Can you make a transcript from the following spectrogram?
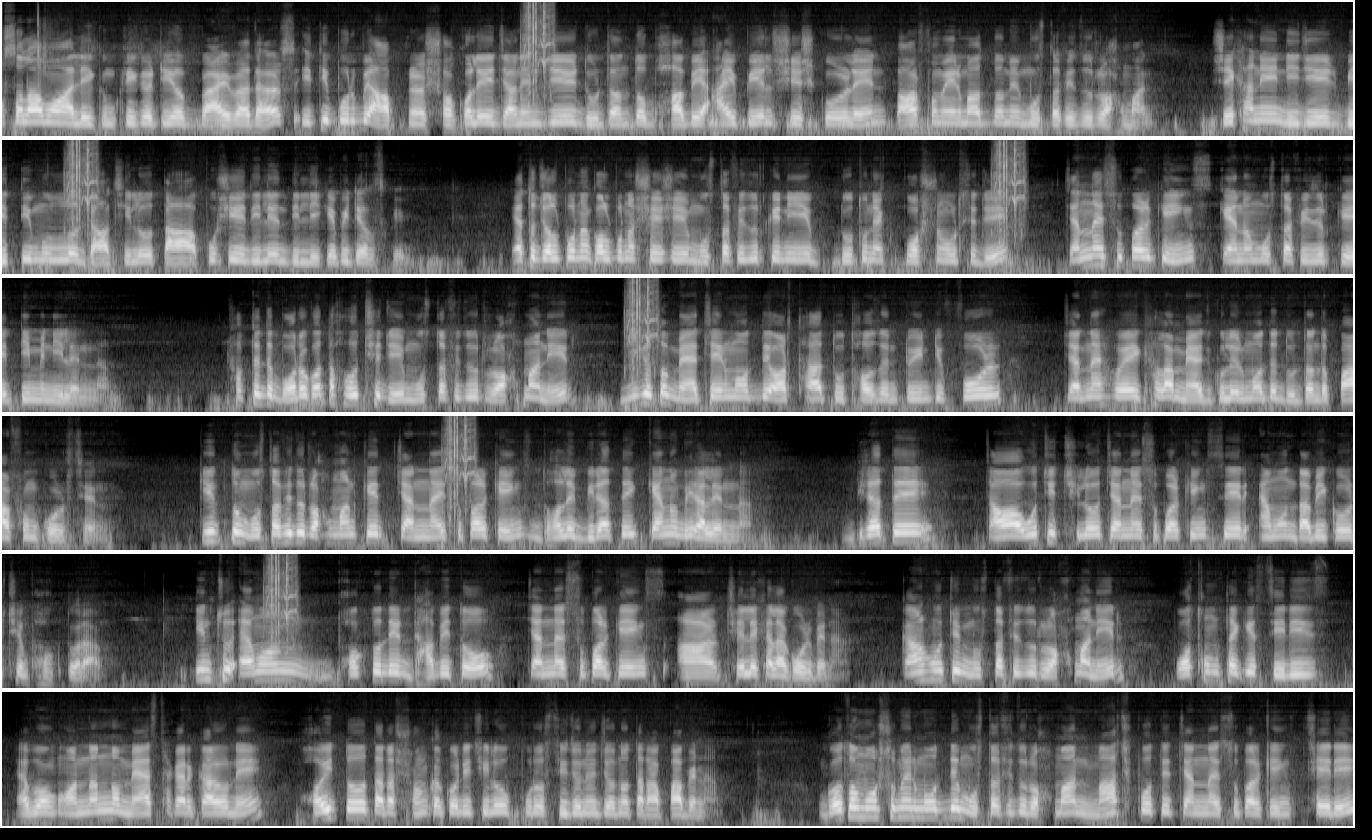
আসসালামু আলাইকুম ক্রিকেটীয় by brothers. ইতিপূর্বে আপনারা সকলেই জানেন যে দুর্দান্তভাবে আইপিএল শেষ করলেন পারফর্মের মাধ্যমে মুস্তাফিজুর রহমান। সেখানে নিজের বৃত্তিমূল্য যা ছিল তা পুষিয়ে দিলেন দিল্লি ক্যাপিটালসকে। এত জল্পনা কল্পনা শেষে মুস্তাফিজুরকে নিয়ে নতুন এক প্রশ্ন উঠছে যে, চেন্নাই সুপার কিংস কেন মুস্তাফিজুরকে টিমে নিলেন না? সবথেকে বড় কথা হচ্ছে যে, মুস্তাফিজুর রহমানের বিগত ম্যাচের মধ্যে, অর্থাৎ two thousand twenty four Chennai হয়ে খেলা ম্যাচগুলির মধ্যে দুর্দান্ত পারফর্ম করছেন। কিন্তু মুস্তাফিজুর রহমানকে চেন্নাই সুপার কিংস দলে বিরাতে কেন ভিড়ালেন না? ভিড়াতে চাওয়া উচিত ছিল চেন্নাই সুপার কিংসের এমন দাবি করছে ভক্তরা। কিন্তু এমন ভক্তদের দাবি তো চেন্নাই সুপার কিংস আর ছেলে খেলা করবে না। কারণ হচ্ছে মুস্তাফিজুর রহমানের প্রথম থেকে সিরিজ এবং অন্যান্য ম্যাচ থাকার কারণে হয়তো তারা শঙ্কা করেছিল পুরো সিজনের জন্য তারা পাবে না। গত মৌসুমের মধ্যে মুস্তাফিজুর রহমান মাঝপথে চেন্নাই সুপার কিংস ছেড়ে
